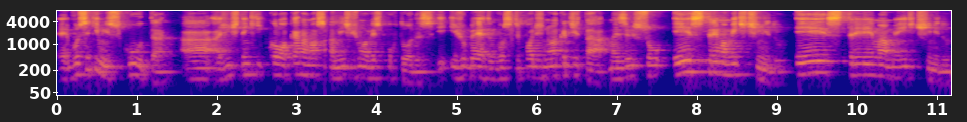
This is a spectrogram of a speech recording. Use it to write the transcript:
É, você que me escuta, a, a gente tem que colocar na nossa mente de uma vez por todas. E, e, Gilberto, você pode não acreditar, mas eu sou extremamente tímido. Extremamente tímido.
